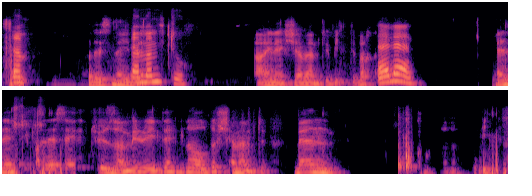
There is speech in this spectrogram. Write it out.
Tem- İfadesi neydi? Tamam tu. Aynen şememtü bitti bak. Ene. Enen ifadesi neydi? Tüz zamiriydi. Ne oldu? Şememtü. Ben kokladım. Bitti.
